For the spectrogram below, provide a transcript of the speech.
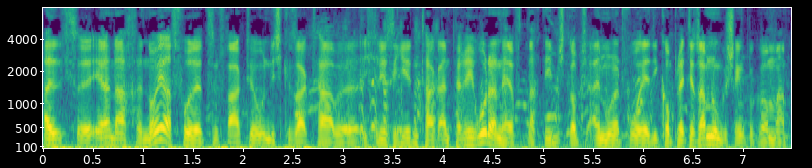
als äh, er nach Neujahrsvorsätzen fragte und ich gesagt habe, ich lese jeden Tag ein Peri Rodan Heft, nachdem ich glaube ich einen Monat vorher die komplette Sammlung geschenkt bekommen habe.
